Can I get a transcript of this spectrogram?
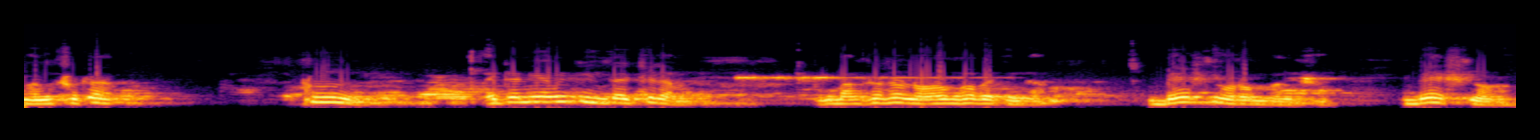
মাংসটা হুম, এটা নিয়ে আমি চিন্তায় ছিলাম মাংসটা নরম হবে কিনা। বেশ নরম মাংস, বেশ নরম।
